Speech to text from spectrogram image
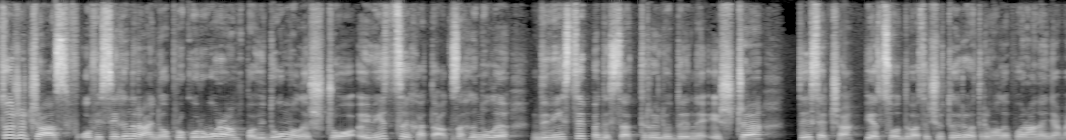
в той же час в офісі генерального прокурора повідомили, що від цих атак загинули 253 людини і ще 1524 отримали поранення.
